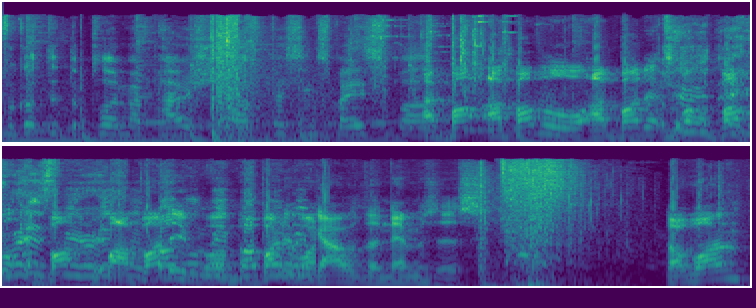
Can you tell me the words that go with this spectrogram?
forgot to deploy my parachute. I was pressing spacebar. I, bu I bubble, I bought it, bu Dude, bubble, where's bu me, where's bu me? body, Bubble bubble body me. one guy with the nemesis. That one?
